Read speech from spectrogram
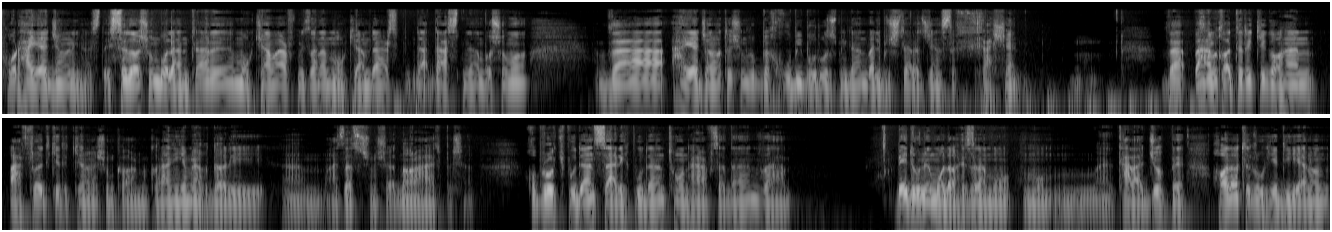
پرهیجانی هست. صداشون بلندتر محکم حرف می‌زنن محکم دست میدن با شما و هیجاناتشون رو به خوبی بروز میدن ولی بیشتر از جنس خشن. و به همین خاطره که گاهن افرادی که کنارشون کار می‌کنن یه مقداری از دستشون شاید ناراحت بشن. خب رک بودن سریح بودن تند حرف زدن و بدون ملاحظه و توجه به حالات روحی دیگران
